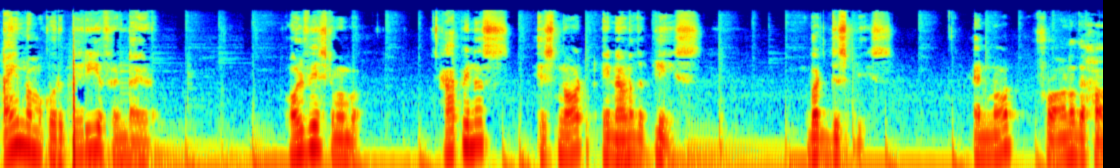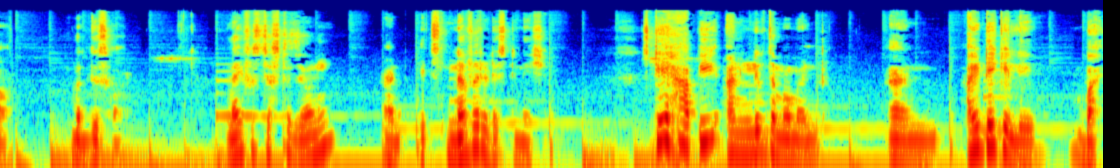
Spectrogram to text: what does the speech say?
டைம் நமக்கு ஒரு பெரிய ஃப்ரெண்ட் ஆகிடும் always remember happiness is not in another place but this place and not for another heart but this hour. Life is just a journey and it's never a destination. Stay happy and live the moment. And I take a leave. Bye.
